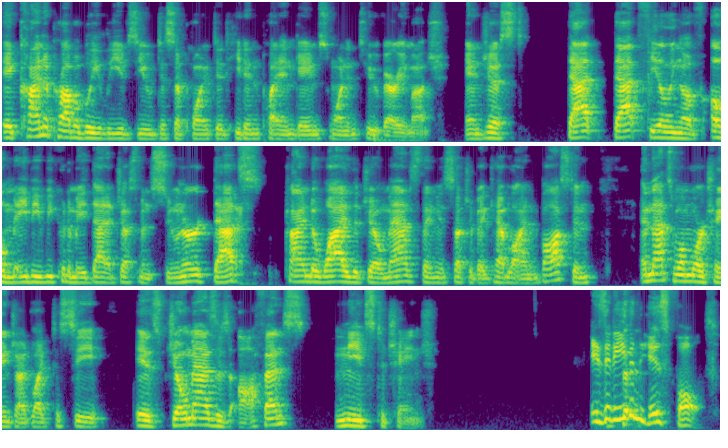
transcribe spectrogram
it kind of probably leaves you disappointed he didn't play in games one and two very much. And just that that feeling of oh maybe we could have made that adjustment sooner. That's kind of why the Joe Maz thing is such a big headline in Boston. And that's one more change I'd like to see is Joe Maz's offense needs to change. Is it even the, his fault?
